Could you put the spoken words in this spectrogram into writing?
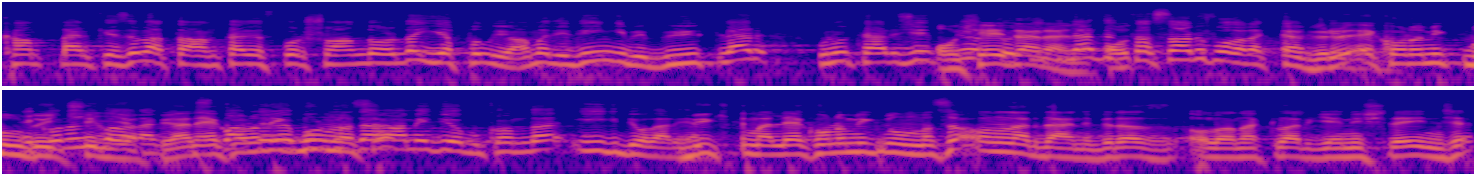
kamp merkezi var. Hatta Antalya Spor şu anda orada yapılıyor. Ama dediğin gibi büyükler bunu tercih etmiyor. şeyden Ötekiler hani, de o- tasarruf olarak tercih Öbürü ediyor. ekonomik bulduğu için yapıyor. Yani Isparta ekonomik bulmasa devam ediyor bu konuda. iyi gidiyorlar yani. büyük ihtimalle ekonomik bulmasa onlar da hani biraz olanaklar genişleyince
